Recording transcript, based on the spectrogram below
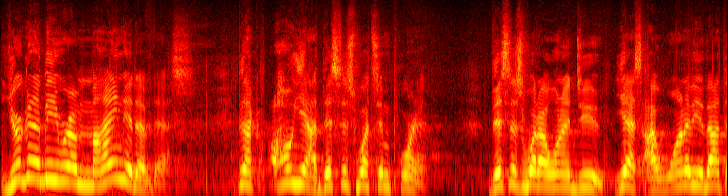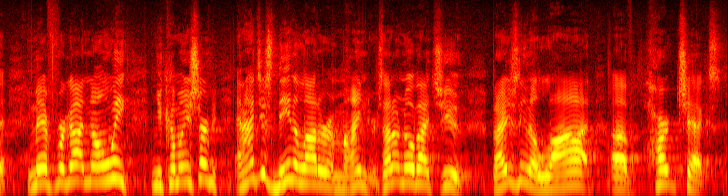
you're going to be reminded of this. Be like, oh, yeah, this is what's important. This is what I want to do. Yes, I want to be about that. You may have forgotten all week, and you come on your serve, and I just need a lot of reminders. I don't know about you, but I just need a lot of heart checks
